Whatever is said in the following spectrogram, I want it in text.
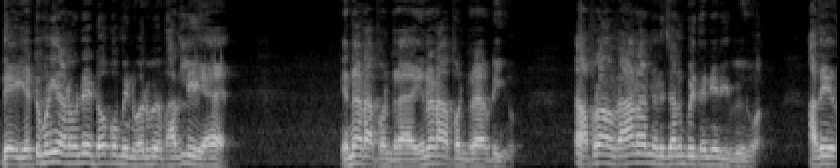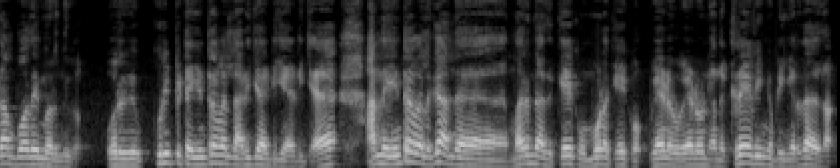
டேய் எட்டு மணி ஆனவுடனே டோப்பமைன் வருமே வரலையே. என்னடா பண்ணுற என்னடா பண்ணுற அப்படிங்கும். அப்புறம் அவன் வேணாம்னு நினச்சாலும் போய் தண்ணி அடிக்க போயிடுவான். அதே தான் போதை மருந்துக்கும். ஒரு குறிப்பிட்ட இன்டர்வெல்ல அடிக்க அடிக்க அடிக்க அந்த இன்டர்வெலுக்கு அந்த மருந்து அது கேட்கும் மூளை கேட்கும் வேணும் வேணும்னு அந்த கிரேவிங் அப்படிங்கிறது அதுதான்.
